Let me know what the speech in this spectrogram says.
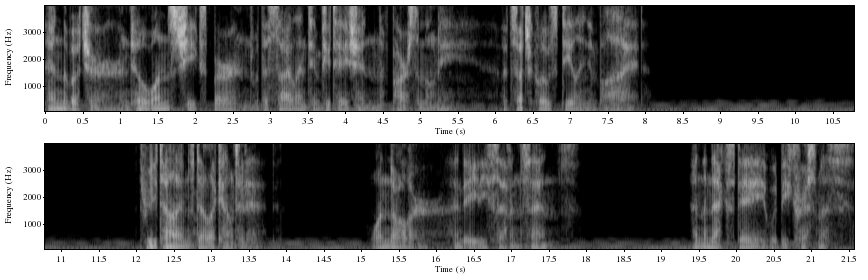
and the butcher until one's cheeks burned with the silent imputation of parsimony that such close dealing implied. Three times Della counted it one dollar and eighty seven cents. And the next day would be Christmas.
